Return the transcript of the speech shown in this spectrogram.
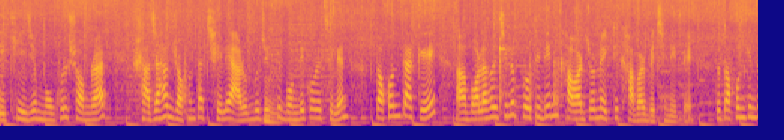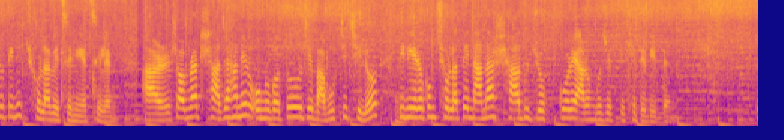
দেখি যে মোগল সম্রাট শাহজাহান যখন তার ছেলে আরঙ্গজেবকে বন্দি করেছিলেন তখন তাকে বলা হয়েছিল প্রতিদিন খাওয়ার জন্য একটি খাবার বেছে নিতে। তো তখন কিন্তু তিনি ছোলা বেছে নিয়েছিলেন। আর সম্রাট শাহজাহানের অনুগত যে বাবুর্চি ছিল তিনি এরকম ছোলাতে নানা স্বাদ যোগ করে আরঙ্গজেবকে খেতে দিতেন। তো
